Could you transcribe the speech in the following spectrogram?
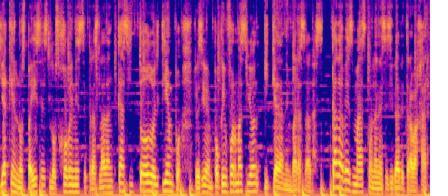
ya que en los países los jóvenes se trasladan casi todo el tiempo, reciben poca información y quedan embarazadas, cada vez más con la necesidad de trabajar.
